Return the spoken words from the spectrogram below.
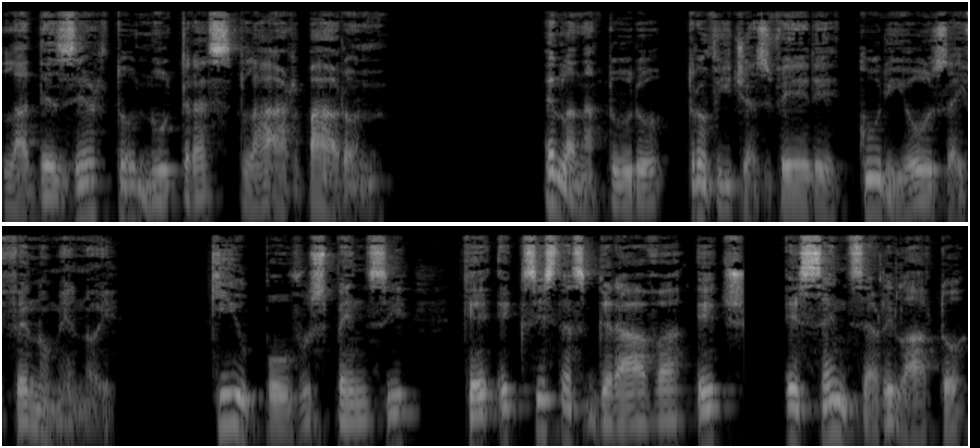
la deserto nutras la arbaron. En la naturo trovigas vere curiosai fenomenoi. Ciu povus pensi che existas grava ec essenza rilato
